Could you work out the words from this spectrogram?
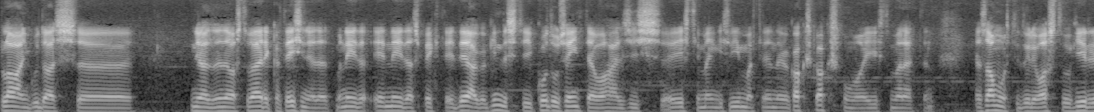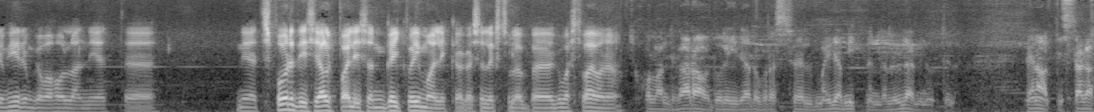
plaan, kuidas äh, nii-öelda nende vastu väärikalt esineda, et ma neid, neid aspekte ei tea, aga kindlasti koduseinte vahel siis Eesti mängis viimati nendega kaks-kaks, kui ma õigesti mäletan. Ja samuti tuli vastu hirm, hirmkõva Holland, nii et äh, nii et spordis ja jalgpallis on kõik võimalik, aga selleks tuleb äh, kõvasti vaeva näha. Hollandi värav tuli teadupärast veel, ma ei tea, mitmendal üleminutil penaltist, aga,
